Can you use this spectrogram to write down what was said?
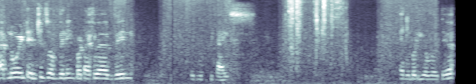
I have no intentions of winning, but if I win, it would be nice. Anybody over there?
